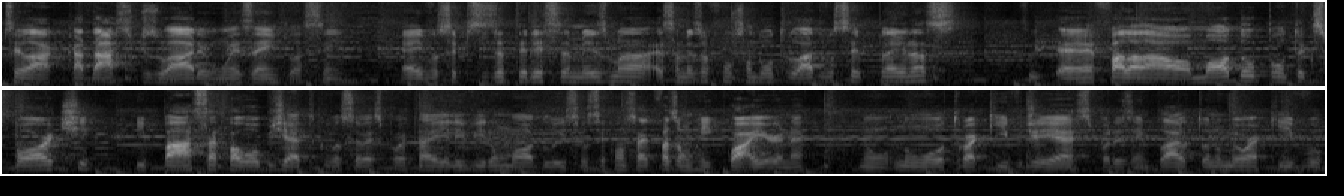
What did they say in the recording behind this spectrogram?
sei lá, cadastro de usuário, um exemplo, assim. É, e você precisa ter essa mesma, essa mesma função do outro lado, você apenas é, fala lá, ó, model.export e passa qual objeto que você vai exportar e ele vira um módulo. Isso você consegue fazer um require, né? Num, num outro arquivo JS, por exemplo. Ah, eu estou no meu arquivo,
